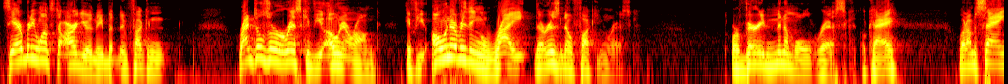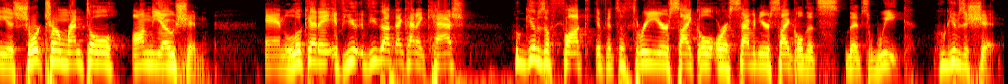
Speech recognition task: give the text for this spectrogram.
See, everybody wants to argue with me, but the fucking rentals are a risk if you own it wrong. If you own everything right, there is no fucking risk or very minimal risk. Okay. What I'm saying is short term rental on the ocean and look at it. If you, if you got that kind of cash, who gives a fuck if it's a three year cycle or a seven year cycle that's, that's weak? Who gives a shit?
